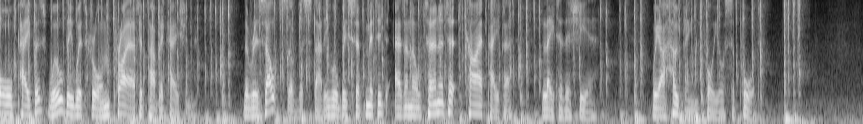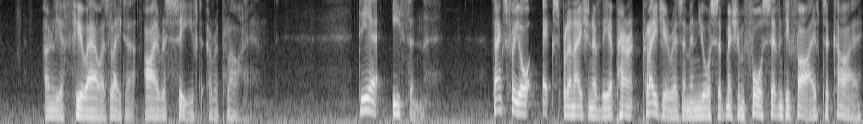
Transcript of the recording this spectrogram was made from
All papers will be withdrawn prior to publication. The results of the study will be submitted as an alternate CHI paper later this year. We are hoping for your support. Only a few hours later, I received a reply. Dear Ethan, Thanks for your explanation of the apparent plagiarism in your submission 475 to CHI.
